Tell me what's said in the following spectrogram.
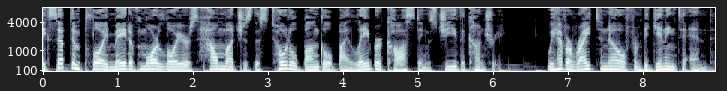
Except employ made of more lawyers how much is this total bungle by labor costings gee the country. We have a right to know from beginning to end.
